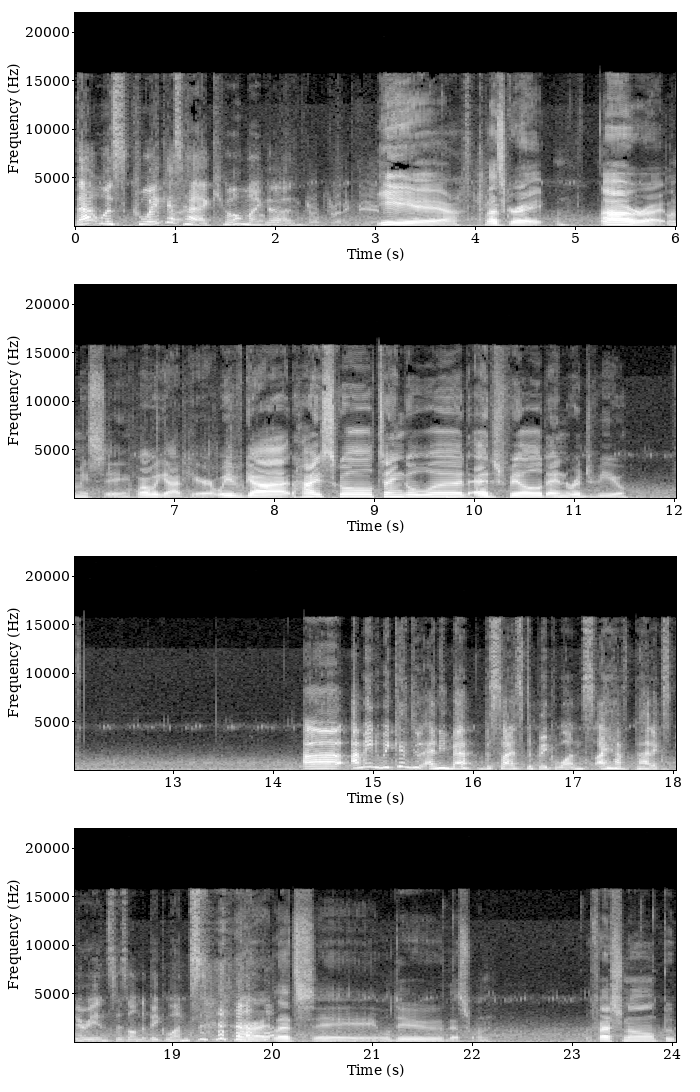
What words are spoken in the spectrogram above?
That was quick as heck. Oh my god. Job's ready for you. Yeah, that's great. All right, let me see what we got here. We've got high school, Tanglewood, Edgefield, and Ridgeview. Uh, I mean, we can do any map besides the big ones. I have bad experiences on the big ones. All right, let's see. We'll do this one. Professional. Boop.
